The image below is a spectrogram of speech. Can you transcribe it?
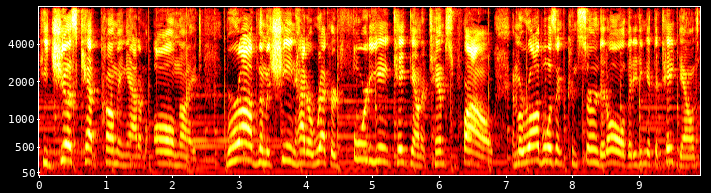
He just kept coming at him all night. Merab the Machine had a record 48 takedown attempts. Wow. And Merab wasn't concerned at all that he didn't get the takedowns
